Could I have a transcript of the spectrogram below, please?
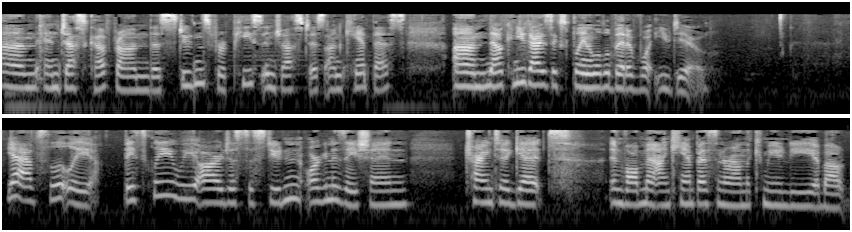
um, and Jessica from the Students for Peace and Justice on campus. Um, now, can you guys explain a little bit of what you do? Yeah, absolutely. Basically, we are just a student organization trying to get involvement on campus and around the community about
